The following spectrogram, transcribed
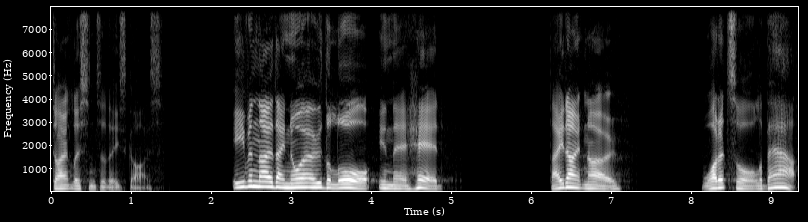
don't listen to these guys. Even though they know the law in their head, they don't know what it's all about.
